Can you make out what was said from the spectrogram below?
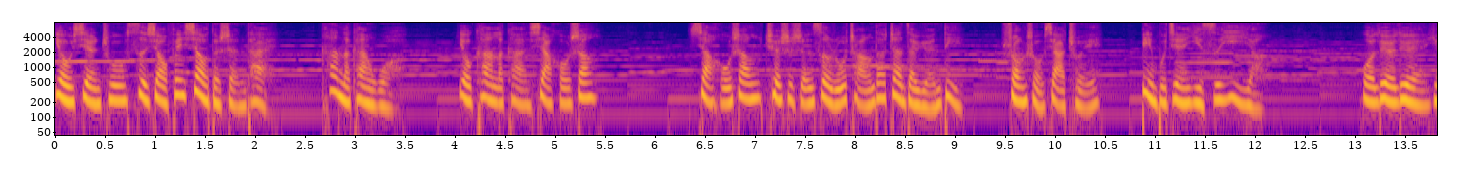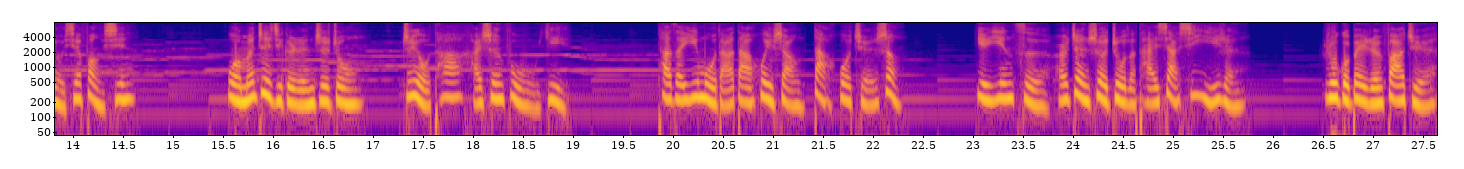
又现出似笑非笑的神态，看了看我，又看了看夏侯商。夏侯商却是神色如常地站在原地，双手下垂，并不见一丝异样。我略略有些放心。我们这几个人之中，只有他还身负武艺。他在伊木达大会上大获全胜，也因此而震慑住了台下西夷人。如果被人发觉，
